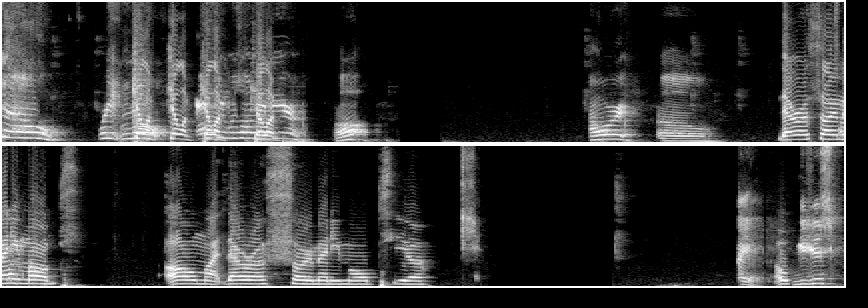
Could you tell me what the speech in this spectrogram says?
No. Wait, no. Kill him, kill him, kill Anthony him, kill him. Here. Oh. How are? Oh. There are so Someone many come. mobs. Oh my, there are so many mobs here. Wait. Oh. You just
